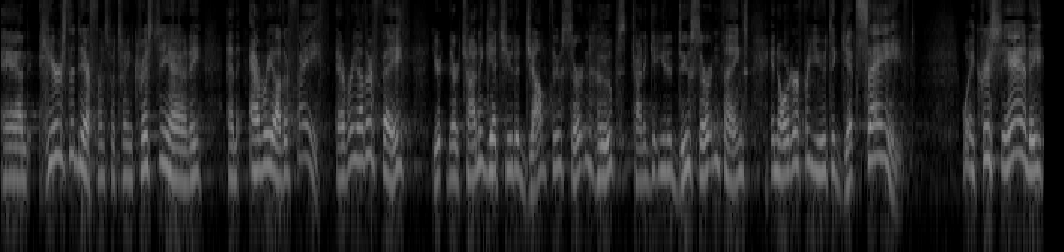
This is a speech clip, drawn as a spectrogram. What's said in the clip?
And here's the difference between Christianity and every other faith. Every other faith, they're trying to get you to jump through certain hoops, trying to get you to do certain things in order for you to get saved. Well, in Christianity,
